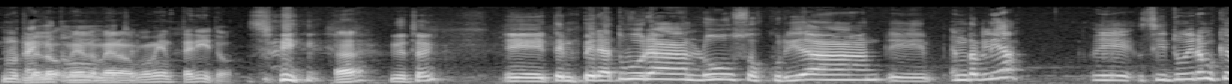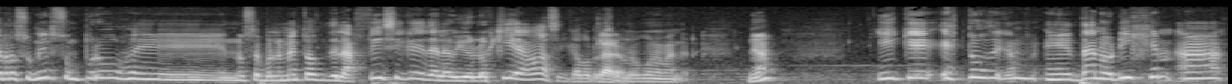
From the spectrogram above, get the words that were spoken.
lo Me tragué lo, todo, me lo- me lo ¿cachai? comí enterito. Sí. ¿Ah? Eh, temperatura, luz, oscuridad. eh, en realidad, eh, si tuviéramos que resumir, son puros, eh, no sé, por elementos de la física y de la biología básica, por Claro. decirlo de alguna manera. ¿Ya? Y que estos digamos, eh, dan origen a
